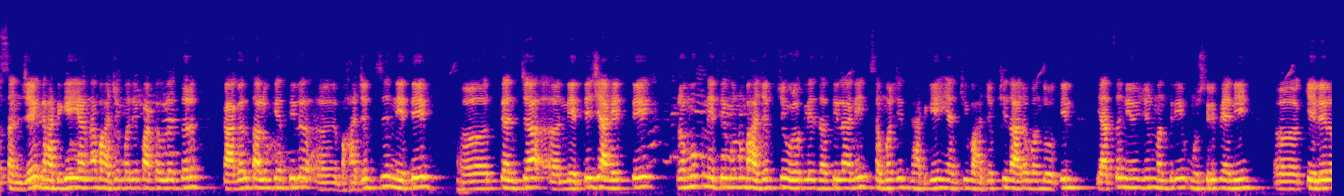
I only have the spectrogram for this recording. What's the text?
संजय घाटगे यांना भाजपमध्ये पाठवलं तर कागल तालुक्यातील भाजपचे नेते त्यांच्या नेते जे आहेत ते प्रमुख नेते म्हणून भाजपचे ओळखले जातील आणि समर्जित घाटगे यांची भाजपची दारं बंद होतील. याचं नियोजन मंत्री मुश्रीफ यांनी केलेलं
